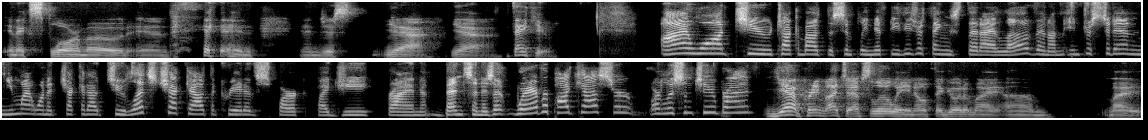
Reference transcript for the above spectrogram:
in explore mode and and and just yeah yeah. Thank you I want to talk about the Simply Nifty. These are things that I love and I'm interested in. You might want to check it out too. Let's check out the Creative Spark by G. Brian Benson. Is it wherever podcasts are, are listened to, Brian? Yeah, pretty much. Absolutely. You know, if they go to my um, my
